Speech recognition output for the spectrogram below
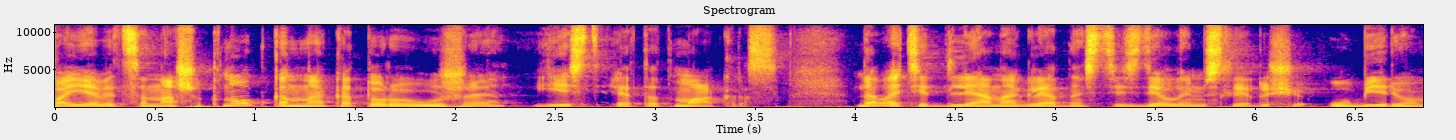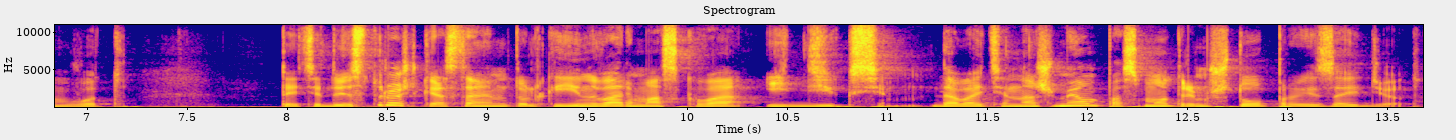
Появится наша кнопка, на которой уже есть этот макрос. Давайте для наглядности сделаем следующее. Уберем вот эти две строчки, оставим только январь, Москва и Дикси. Давайте нажмем, посмотрим, что произойдет.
